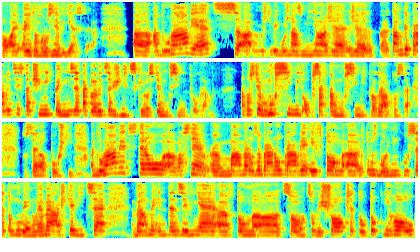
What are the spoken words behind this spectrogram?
No, a, a je to hrozně vidět teda. A, a druhá věc, a ještě bych možná zmínila, že, že tam, kde pravici stačí mít peníze, tak levice vždycky prostě musí mít program. A prostě musí být obsah, tam musí být program, to se, to se neodpouští. A druhá věc, kterou eh, vlastně eh, máme rozebranou právě i v tom, eh, v tom sborníku se tomu věnujeme a ještě více velmi intenzivně v tom, co, co vyšlo před touto knihou.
